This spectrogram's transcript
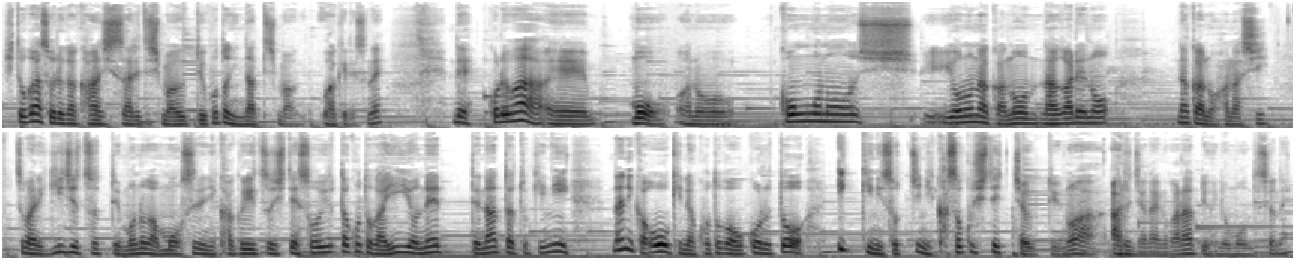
人がそれが監視されてしまうっていうことになってしまうわけですね。でこれは、えー、もうあの今後の世の中の流れの中の話つまり技術っていうものがもうすでに確立してそういったことがいいよねってなった時に何か大きなことが起こると一気にそっちに加速していっちゃうっていうのはあるんじゃないのかなというふうに思うんですよね。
